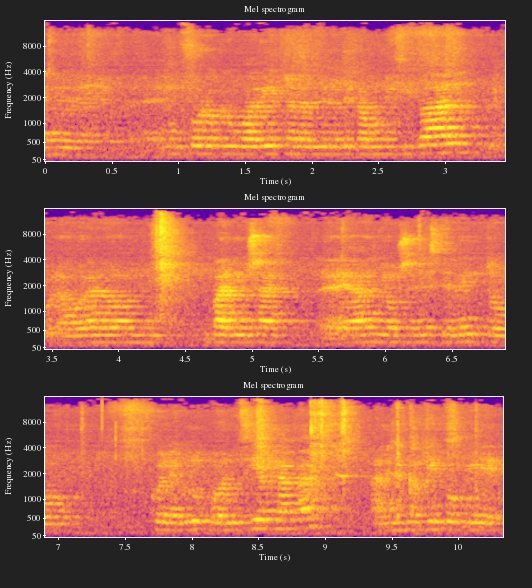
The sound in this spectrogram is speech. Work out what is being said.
en un foro que hubo abierto en la Biblioteca Municipal, que colaboraron varios eh, años en este evento con el grupo Luciérnaga, al mismo tiempo que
